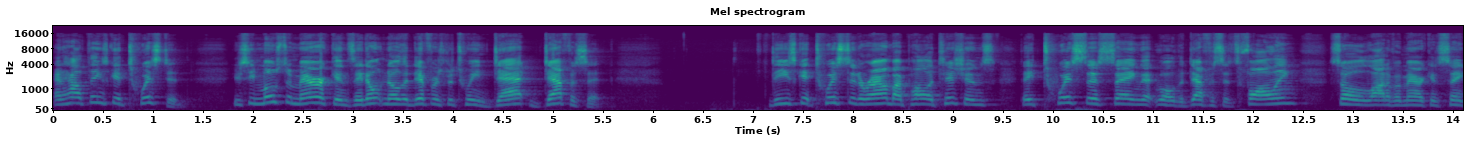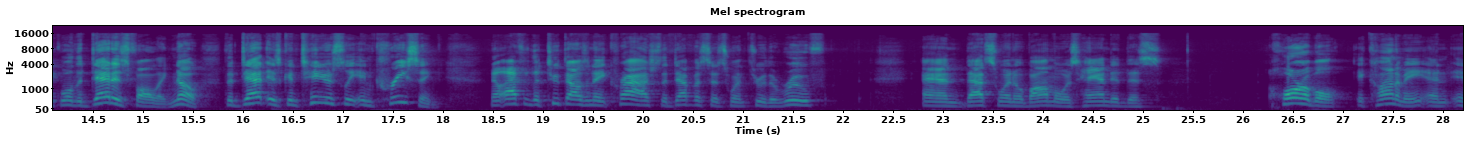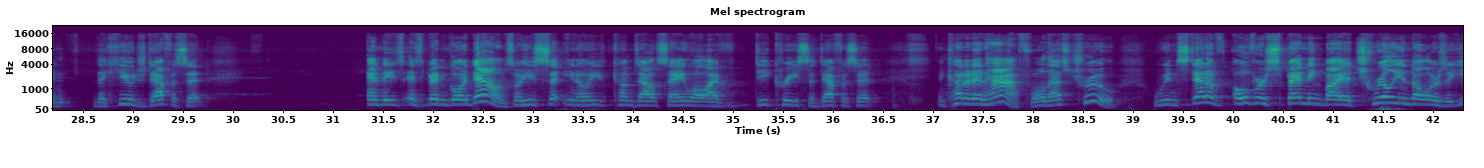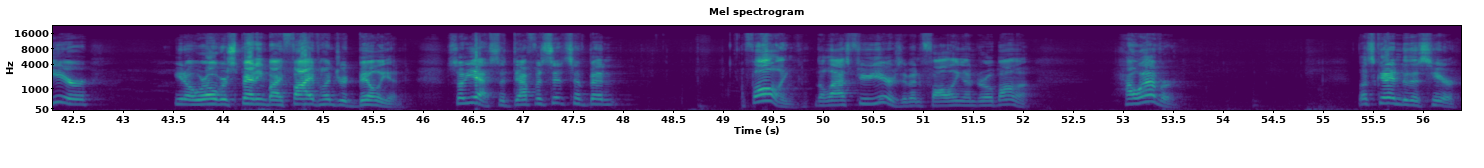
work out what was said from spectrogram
and how things get twisted. You see, most Americans, they don't know the difference between debt, deficit. These get twisted around by politicians. They twist this saying that, well, the deficit's falling. So a lot of Americans think, well, the debt is falling. No, the debt is continuously increasing. Now, after the 2008 crash, the deficits went through the roof. And that's when Obama was handed this horrible economy and in the huge deficit and it's, been going down. So he's you know he comes out saying, "Well, I've decreased the deficit and cut it in half." Well, that's true. We, instead of overspending by a trillion dollars a year, you know, we're overspending by 500 billion. So yes, the deficits have been falling the last few years. They've been falling under Obama. However, let's get into this here.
